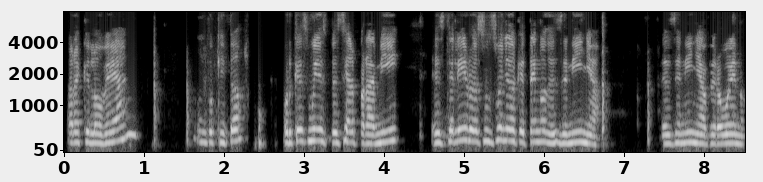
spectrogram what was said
para que lo vean un poquito, porque es muy especial para mí. Este libro es un sueño que tengo desde niña desde niña, pero bueno,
